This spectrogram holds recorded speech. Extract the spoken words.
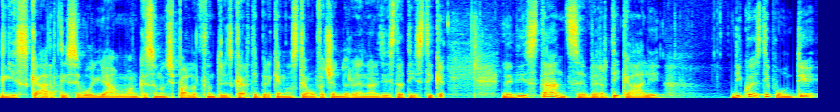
gli scarti se vogliamo, anche se non si parla tanto di scarti perché non stiamo facendo delle analisi statistiche, le distanze verticali di questi punti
